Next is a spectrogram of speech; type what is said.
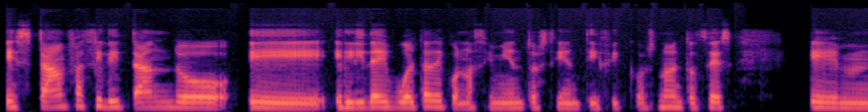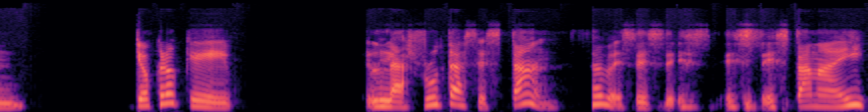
están facilitando eh, el ida y vuelta de conocimientos científicos, ¿no? Entonces, em, yo creo que las rutas están, ¿sabes? están ahí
